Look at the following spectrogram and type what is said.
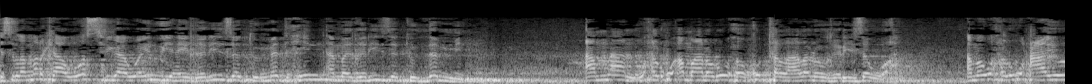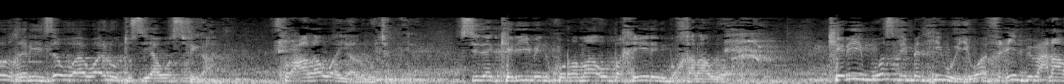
Isla markaa wasfigaa waa inuu yahay khariisatu madxin ama khariisatu dammin ammaan wax lagu ammaano ruuxoo ku tallaalanoo khariisa u ah. Ama wax lagu caayo khariisa u ah waa inuu tusiyaa wasfiga. Fucalaa'u ayaa lagu jamciya bakhiilin bukhalaa'u kariim wasfi madxi weeye waa ficiil bimacnaa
